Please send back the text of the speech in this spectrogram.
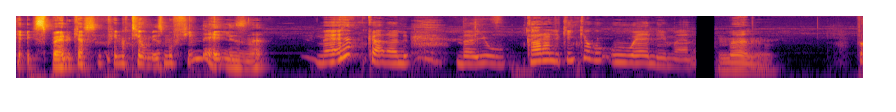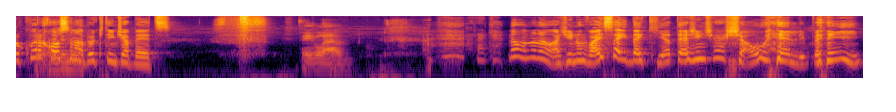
Espero que a CPI não tenha o mesmo fim deles, né? Né? Caralho. Daí o. Caralho, quem que é o, o L, mano? Mano, Procura qual não- senador que tem diabetes. sei lá. Não, não, não. A gente não vai sair daqui até a gente achar o L. Peraí.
